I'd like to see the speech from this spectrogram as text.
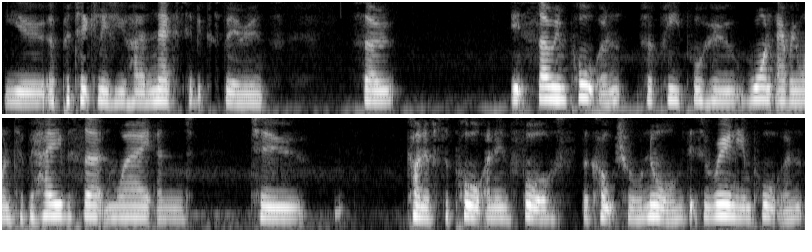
you uh, particularly if you had a negative experience. So it's so important for people who want everyone to behave a certain way and to kind of support and enforce the cultural norms. It's really important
